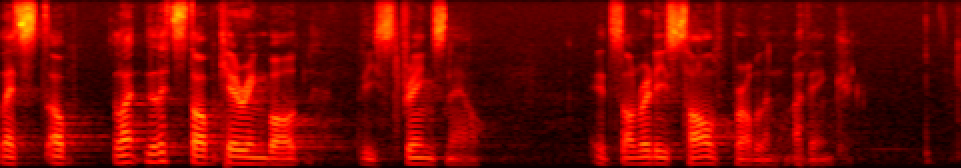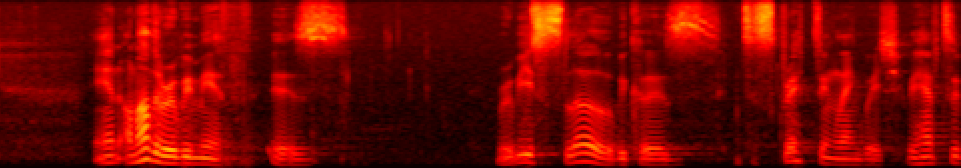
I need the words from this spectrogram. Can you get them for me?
let's stop, let, let's stop caring about these strings now. It's already solved problem, I think. And another Ruby myth is Ruby is slow because it's a scripting language. We have to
